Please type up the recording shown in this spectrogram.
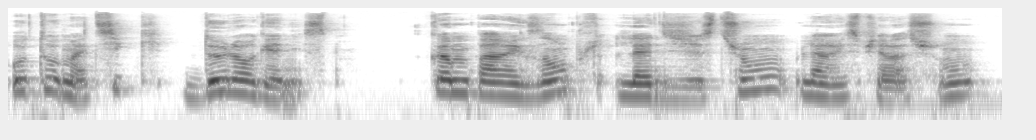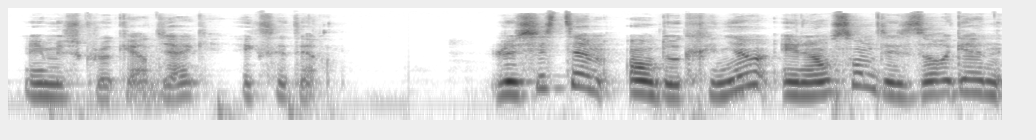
automatiques de l'organisme, comme par exemple la digestion, la respiration, les muscles cardiaques, etc. Le système endocrinien est l'ensemble des organes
